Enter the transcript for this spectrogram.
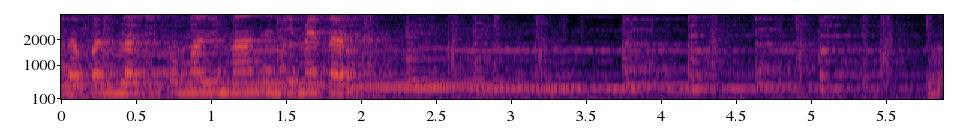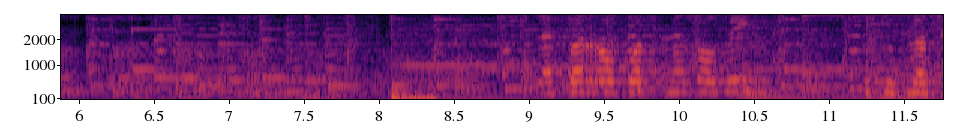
18,5 cm. Lebar robot mesolving 17,5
